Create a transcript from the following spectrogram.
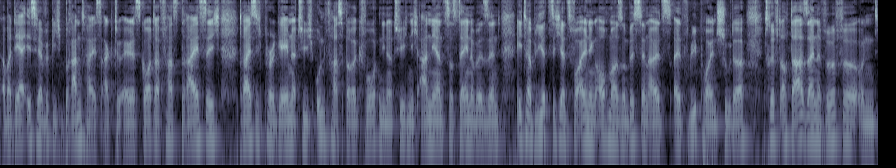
Aber der ist ja wirklich brandheiß aktuell. Scoret da fast 30, 30 per Game, natürlich unfassbare Quoten, die natürlich nicht annähernd sustainable sind. Etabliert sich jetzt vor allen Dingen auch mal so ein bisschen als, als Three-Point-Shooter, trifft auch da seine Würfe und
